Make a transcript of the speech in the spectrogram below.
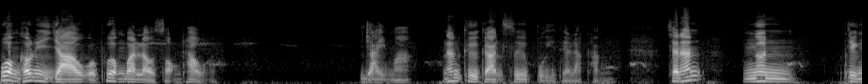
พ่วงเขานี่ยาวกว่าพ่วงบ้านเราสองเท่าครับ ใหญ่มาก นั่นคือการซื้อปุ๋ยแต่ละครั้ง ฉะนั้นเงินจึง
